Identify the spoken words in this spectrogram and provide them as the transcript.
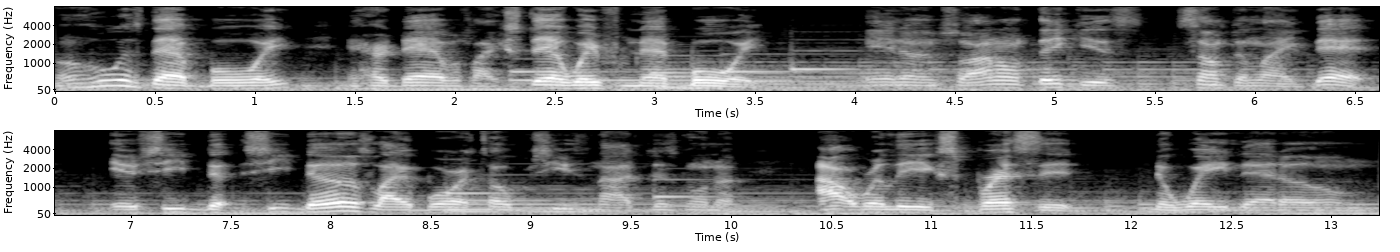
oh, "Who is that boy?" And her dad was like, "Stay away from that boy." And um, so I don't think it's something like that. If she she does like Boruto, she's not just gonna outwardly express it the way that um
